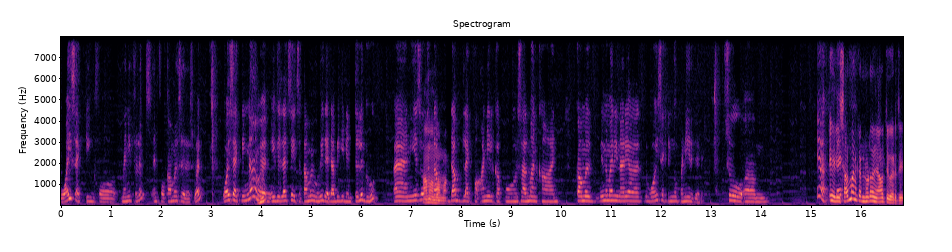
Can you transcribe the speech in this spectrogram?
voice acting for many films and for Kamal sir as well. Voice acting now, Mhm. when if let's say it's a Tamil movie, they're dubbing it in Telugu, and he has also dubbed, dubbed like for Anil Kapoor, Salman Khan, Kamal, இந்த மாதிரி நிறைய வாய்ஸ் ஆக்டிங்கும் பண்ணியிருக்காரு ஸோ நீ சல்மான் கானோட ஞாபகத்துக்கு வருது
